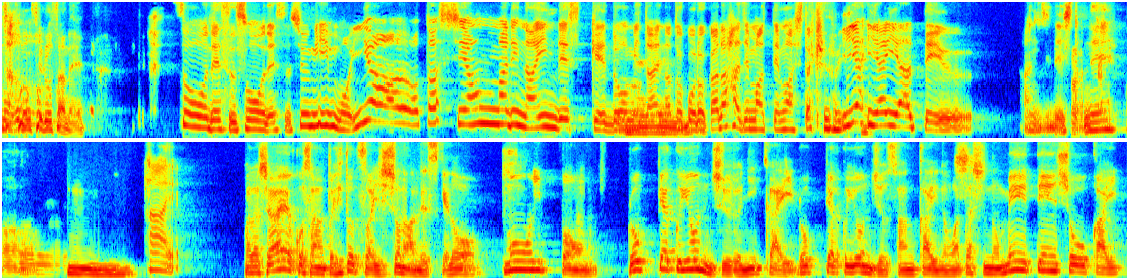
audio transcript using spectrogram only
の面白さね。そうです、そうです。主任も、いやー、私あんまりないんですけど、みたいなところから始まってましたけど、いやいやいやっていう感じでしたね。うん。はい。私、あやこさんと一つは一緒なんですけど、もう一本、642回、643回の私の名店紹介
